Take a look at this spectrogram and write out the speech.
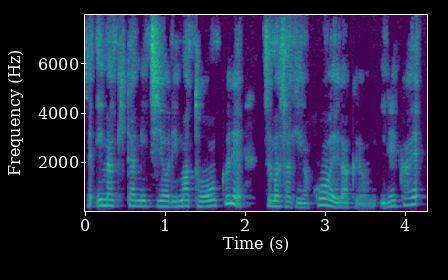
じゃ今来た道よりも遠くでつま先がこう描くように入れ替え。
